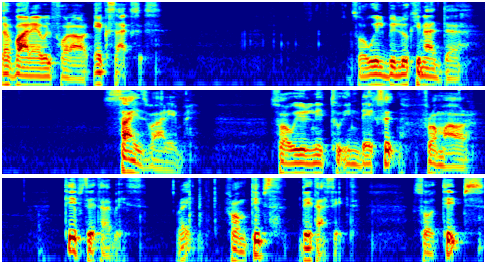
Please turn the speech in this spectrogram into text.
the variable for our x-axis. So we'll be looking at the size variable. So we'll need to index it from our tips database, right? From tips dataset. So tips,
